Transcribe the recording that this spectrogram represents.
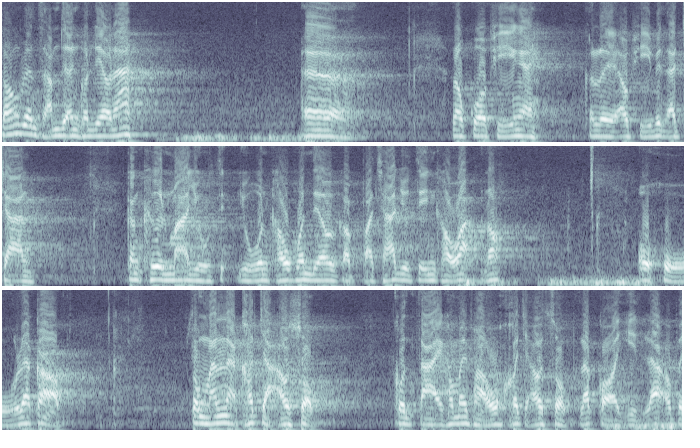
สองเดือนสามเดือนคนเดียวนะ เออ เรากลัวผีไง ก็เลยเอาผีเป็นอาจารย์ กลางคืนมาอยู่อยู่บนเขาคนเดียวกับป่าช้าอยู่ตีนเขาอะเนาะ โอ้โห แล้วก็ ตรงนั้นน่ะเขาจะเอาศพ คนตายเขาไม่เผาเขาจะเอาศพ แล้วก่ออิฐแล้วเอาไป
